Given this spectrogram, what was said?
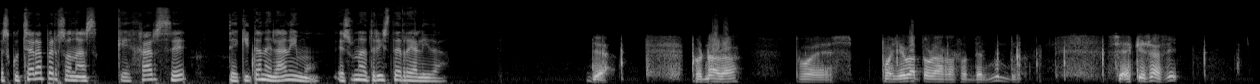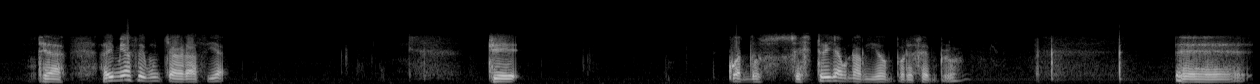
Escuchar a personas quejarse te quitan el ánimo. Es una triste realidad. Ya. Pues nada, pues, pues lleva toda la razón del mundo. O sea, es que es así. O sea, a mí me hace mucha gracia que cuando se estrella un avión, por ejemplo, eh,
